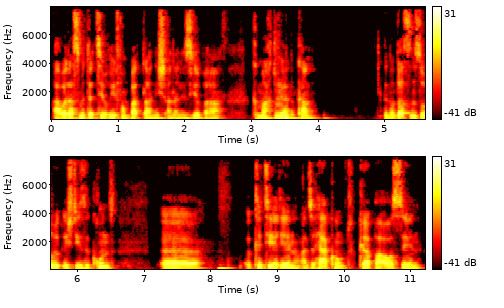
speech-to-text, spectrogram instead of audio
aber das mit der Theorie von Butler nicht analysierbar gemacht mhm. werden kann. Genau, das sind so wirklich diese Grundkriterien, äh, also Herkunft, Körperaussehen,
